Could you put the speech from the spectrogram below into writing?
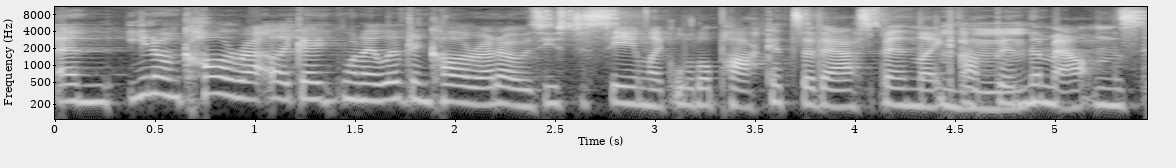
And, you know, in Colorado, like I, when I lived in Colorado, I was used to seeing like little pockets of aspen, like up in mm-hmm. the mountains.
